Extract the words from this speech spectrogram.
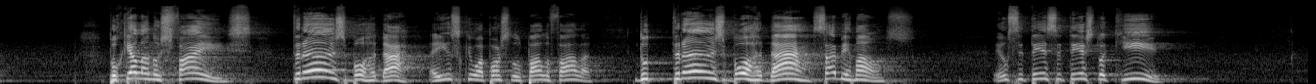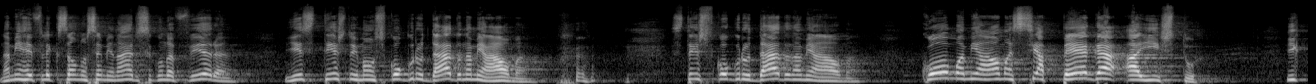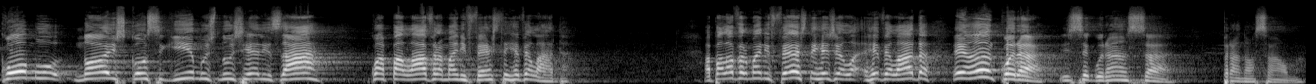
porque ela nos faz transbordar. É isso que o apóstolo Paulo fala, do transbordar, sabe, irmãos? Eu citei esse texto aqui na minha reflexão no seminário segunda-feira, e esse texto, irmãos, ficou grudado na minha alma. esse texto ficou grudado na minha alma. Como a minha alma se apega a isto. E como nós conseguimos nos realizar com a palavra manifesta e revelada. A palavra manifesta e revelada é âncora de segurança para a nossa alma.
